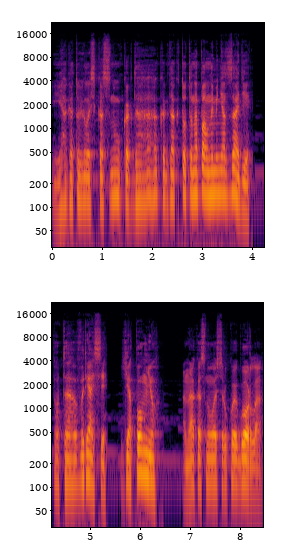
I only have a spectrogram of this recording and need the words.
Я готовилась ко сну, когда... когда кто-то напал на меня сзади. Кто-то в рясе. Я помню... Она коснулась рукой горла.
